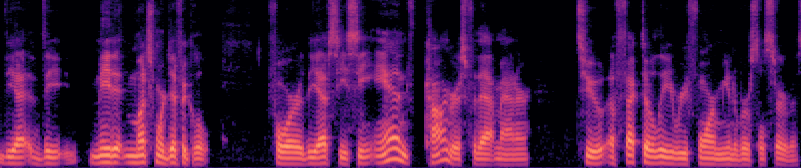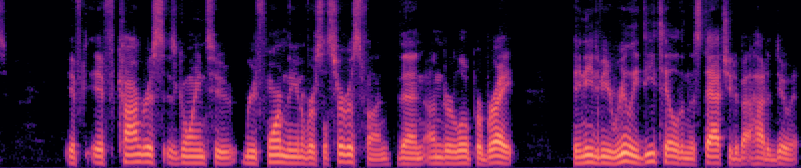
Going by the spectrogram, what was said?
the uh, the made it much more difficult for the FCC and Congress, for that matter, to effectively reform universal service. If if Congress is going to reform the Universal Service Fund, then under Loper Bright, they need to be really detailed in the statute about how to do it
